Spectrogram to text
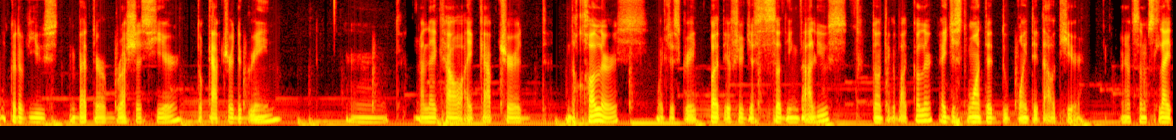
I could have used better brushes here to capture the grain and I like how I captured the colors which is great. But if you're just studying values don't think about color. I just wanted to point it out here. I have some slight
